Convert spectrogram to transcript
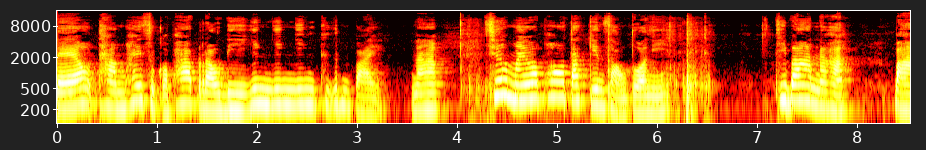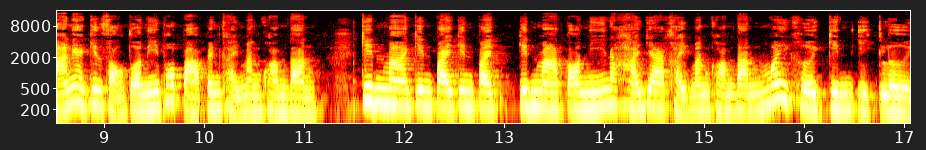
แล้วทำให้สุขภาพเราดียิ่งยิ่งยิ่งขึ้นไปนะคะเชื่อไหมว่าพ่อตักกิน2ตัวนี้ ที่บ้านนะคะป๋าเนี่ยกิน2ตัวนี้พ่อป๋าเป็นไขมันความดัน กินมากินไปกินไปกินมาตอนนี้นะคะ ยาไขมันความดันไม่เคยกินอีกเลย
